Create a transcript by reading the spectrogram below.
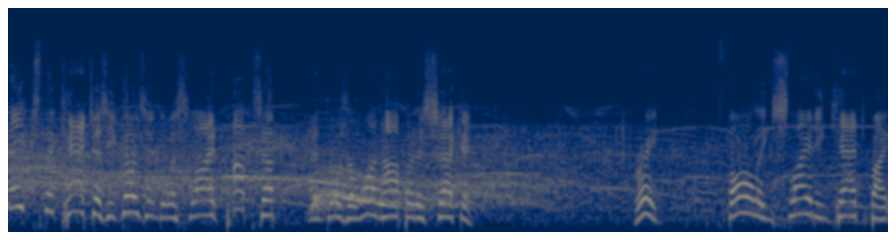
makes the catch as he goes into a slide, pops up, and throws a one hopper to second. Great falling, sliding catch by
